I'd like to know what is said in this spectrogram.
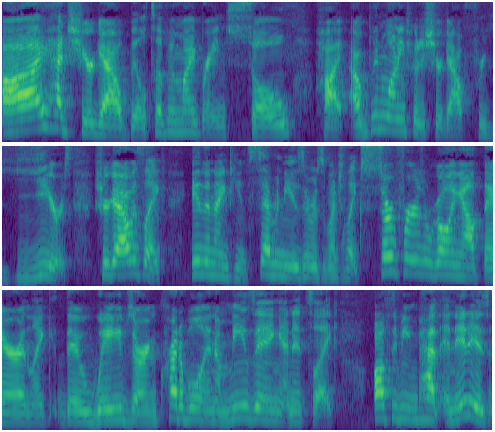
I had Siargao built up in my brain so high. I've been wanting to go to Siargao for years. Siargao was like in the 1970s. There was a bunch of like surfers were going out there, and like the waves are incredible and amazing, and it's like off the beaten path, and it is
